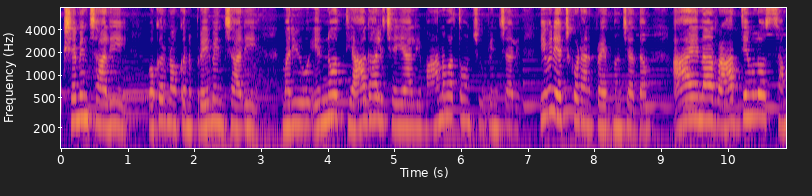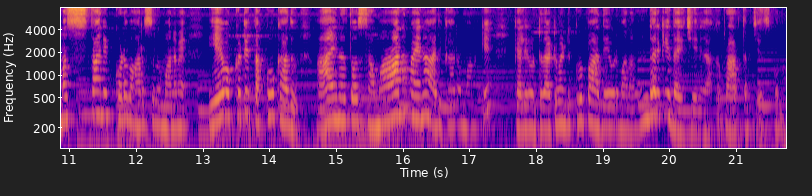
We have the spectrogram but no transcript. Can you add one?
క్షమించాలి ఒకరినొకరిని ప్రేమించాలి మరియు ఎన్నో త్యాగాలు చేయాలి మానవత్వం చూపించాలి. ఇవి నేర్చుకోవడానికి ప్రయత్నం చేద్దాం. ఆయన రాజ్యంలో సమస్తానికి కూడా వారసులు మనమే. ఏ ఒక్కటి తక్కువ కాదు. ఆయనతో సమానమైన అధికారం మనకి కలిగి ఉంటుంది. అటువంటి కృప దేవుడు మనందరికీ దయచేయనుగాక. ప్రార్థన చేసుకుందాం.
